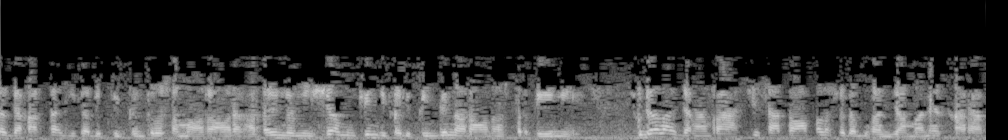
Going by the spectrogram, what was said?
lah Jakarta jika dipimpin terus sama orang-orang atau Indonesia mungkin jika dipimpin orang-orang seperti ini. Sudahlah jangan rasis atau apalah sudah bukan zamannya sekarang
